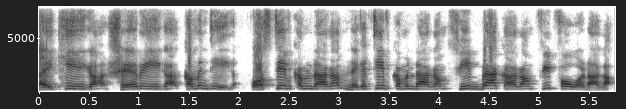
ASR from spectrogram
ലൈക്ക് ചെയ്യുക ഷെയർ ചെയ്യുക കമന്റ് ചെയ്യുക. പോസിറ്റീവ് കമന്റ് ആകാം നെഗറ്റീവ് കമന്റ് ആകാം ഫീഡ്ബാക്ക് ആകാം ഫീഡ് ഫോർവേഡ് ആകാം.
